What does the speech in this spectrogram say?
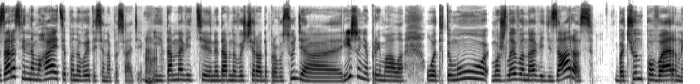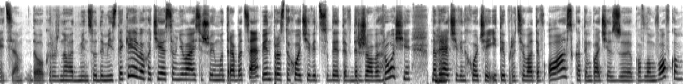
Зараз він намагається поновитися на посаді, ага. і там навіть недавно Вища рада правосуддя рішення приймала. От тому, можливо, навіть зараз Бачун повернеться до окружного адмінсуду міста Києва, хоча я сумніваюся, що йому треба це. Він просто хоче відсудити в держави гроші. Навряд чи він хоче іти працювати в ОАСК, а тим паче з Павлом Вовком.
